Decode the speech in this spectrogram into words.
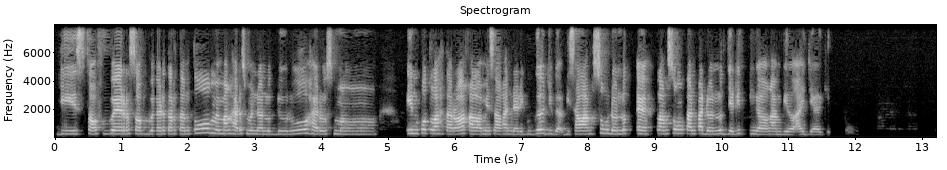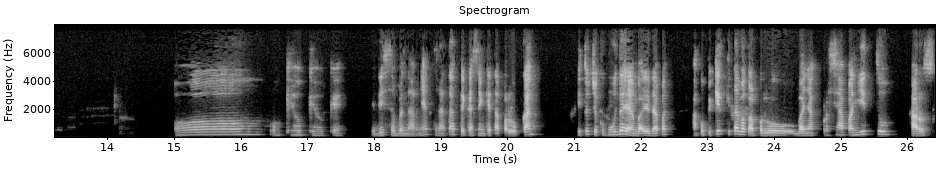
di software-software tertentu memang harus mendownload dulu, harus meng input lah taruhlah kalau misalkan dari Google juga bisa langsung download eh langsung tanpa download jadi tinggal ngambil aja gitu. Oh, oke oke oke. Jadi sebenarnya ternyata aplikasi yang kita perlukan itu cukup mudah ya Mbak didapat. Aku pikir kita bakal perlu banyak persiapan gitu. Harus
